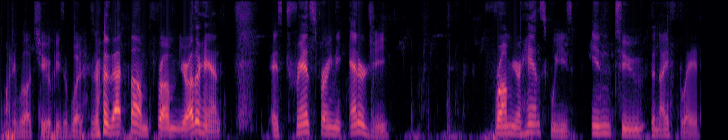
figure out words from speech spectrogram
watching Willow chew a piece of wood. that thumb from your other hand is transferring the energy from your hand squeeze into the knife blade.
